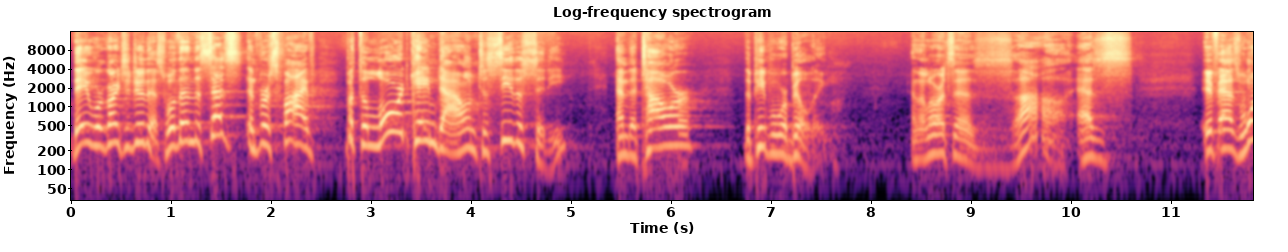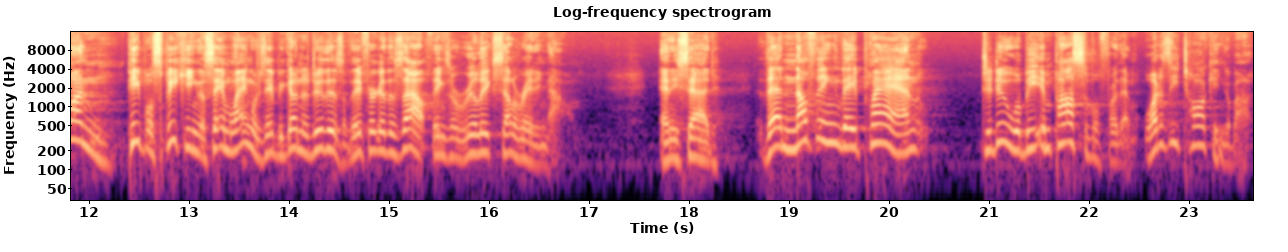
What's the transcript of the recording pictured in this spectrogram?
they were going to do this. Well, then it says in verse five, but the Lord came down to see the city and the tower the people were building, and the Lord says, Ah, as if, as one people speaking the same language, they've begun to do this, if they figure this out, things are really accelerating now. And he said, then nothing they plan to do will be impossible for them. What is he talking about?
